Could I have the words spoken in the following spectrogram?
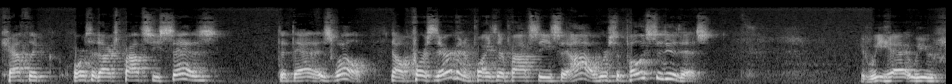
Catholic Orthodox prophecy says that that as well. Now, of course, they're going to point to their prophecy and say, ah, we're supposed to do this. We had, we've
